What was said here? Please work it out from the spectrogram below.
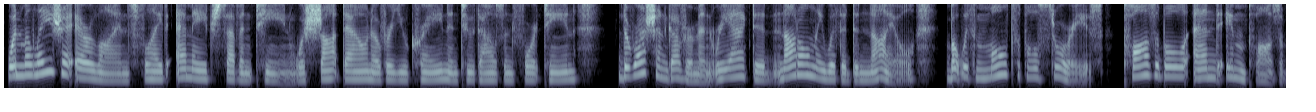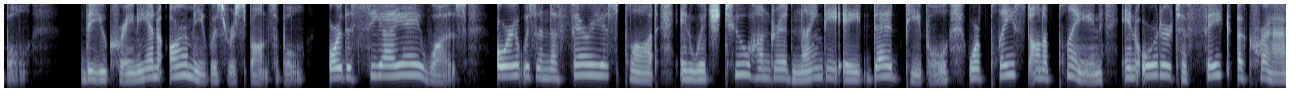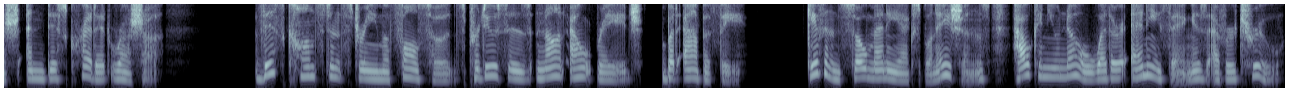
When Malaysia Airlines flight MH17 was shot down over Ukraine in 2014, the Russian government reacted not only with a denial, but with multiple stories, plausible and implausible. The Ukrainian army was responsible, or the CIA was, or it was a nefarious plot in which 298 dead people were placed on a plane in order to fake a crash and discredit Russia. This constant stream of falsehoods produces not outrage, but apathy. Given so many explanations, how can you know whether anything is ever true?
